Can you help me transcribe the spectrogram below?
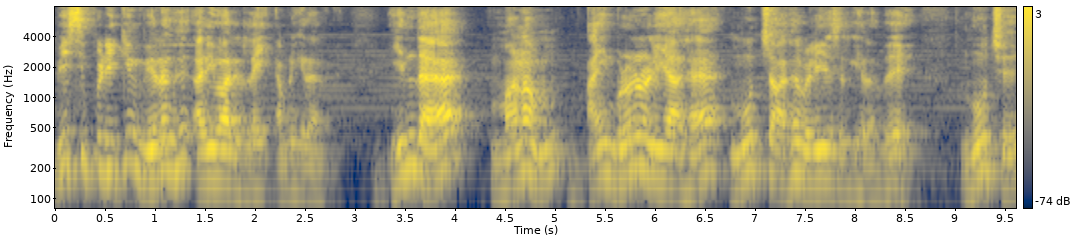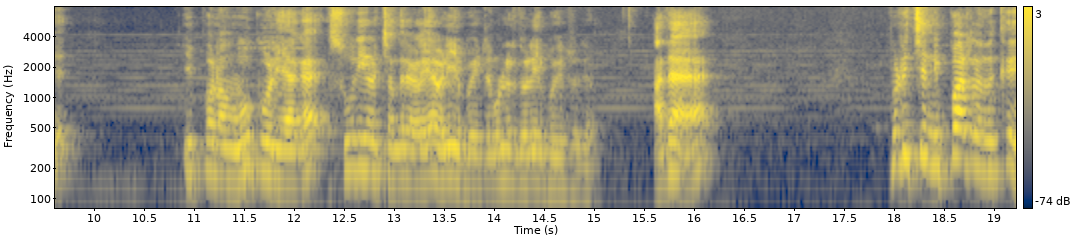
வீசி பிடிக்கும் விறகு அறிவார் இல்லை அப்படிங்கிறார். இந்த மனம் ஐம்புலன் வழியாக மூச்சாக வெளியே செல்கிறது. மூச்சு இப்போ நம்ம மூக்கு வழியாக சூரியன் சந்திர வழியாக வெளியே போயிட்டு உள்ளிருந்து வெளியே போயிட்டுருக்கு அதை பிடிச்சு நிப்பாட்டுறதுக்கு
